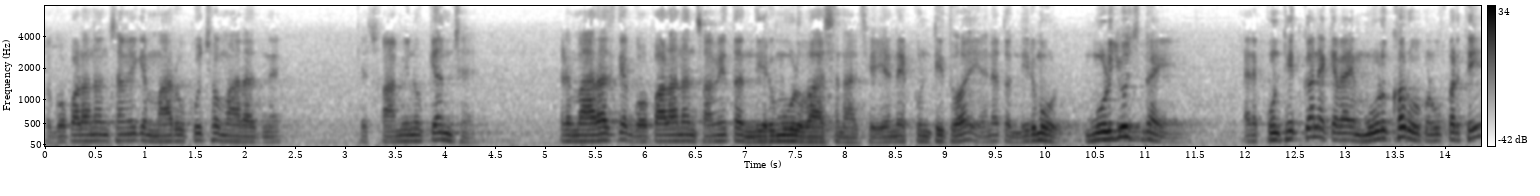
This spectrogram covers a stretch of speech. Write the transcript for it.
તો ગોપાળાનંદ સ્વામી કે, મારું પૂછો મહારાજને કે સ્વામીનું કેમ છે? એટલે મહારાજ કે, ગોપાળાનંદ સ્વામી તો નિર્મૂળ વાસના છે. એને કુંઠિત હોય, એને તો નિર્મૂળ. મૂળ્યું જ નહીં. એને કુંઠિત કોને કહેવાય? મૂળ ખરું, પણ ઉપરથી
